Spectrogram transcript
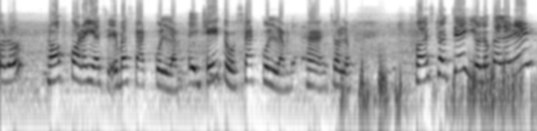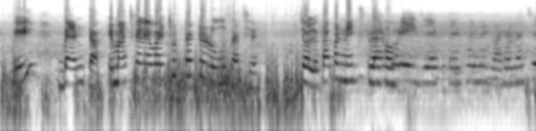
করো। অফ করাই আছে এবার স্টার্ট করলাম। এই এই তো স্টার্ট করলাম। হ্যাঁ চলো। ফার্স্ট হচ্ছে ইয়েলো কালারের এই ব্যান্ডটা। এর মাঝখানে আবার ছোট্ট একটা রোজ আছে। চলো তারপর নেক্সট দেখাও। এই যে একটা এখানে গার্ডার আছে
